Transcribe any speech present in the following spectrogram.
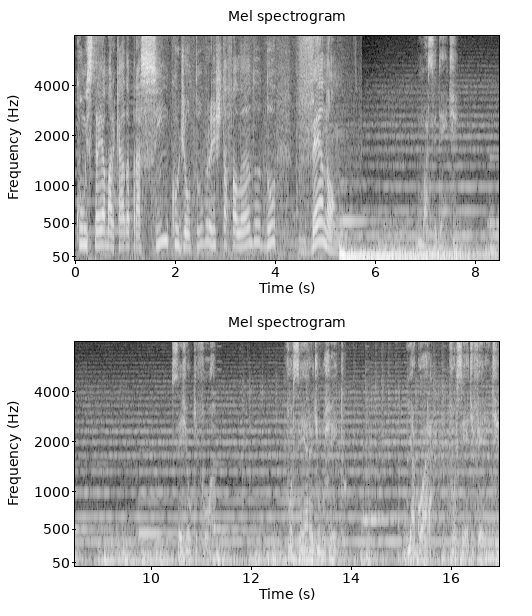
com estreia marcada para 5 de outubro. A gente está falando do Venom. Um acidente. Seja o que for. Você era de um jeito. E agora você é diferente.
